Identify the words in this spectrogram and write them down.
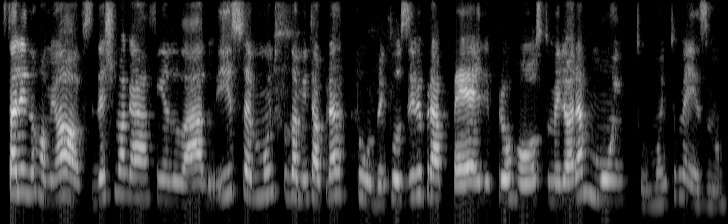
está ali no home office, deixa uma garrafinha do lado. Isso é muito fundamental para tudo, inclusive para a pele, para o rosto, melhora muito, muito mesmo.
